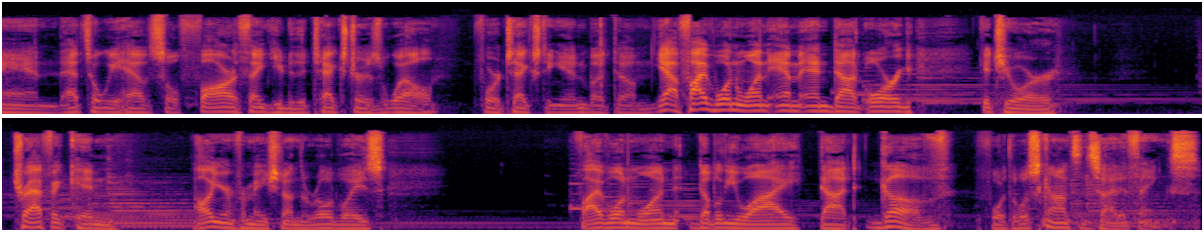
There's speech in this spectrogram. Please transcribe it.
And that's what we have so far. Thank you to the texter as well for texting in. But um, yeah, 511mn.org. Get your traffic and all your information on the roadways. 511wi.gov for the Wisconsin side of things.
